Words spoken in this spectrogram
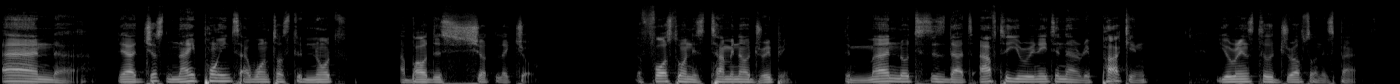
And uh, there are just nine points I want us to note about this short lecture. The first one is terminal dripping. The man notices that after urinating and repacking, urine still drops on his pants.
